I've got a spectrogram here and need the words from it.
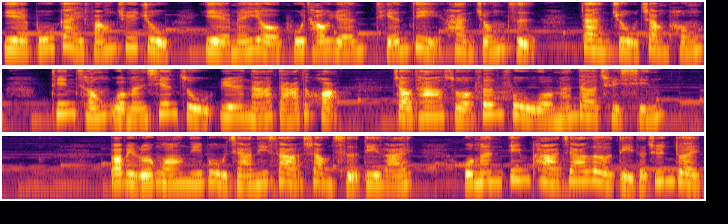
也不盖房居住，也没有葡萄园、田地和种子，但住帐篷，听从我们先祖约拿达的话，照他所吩咐我们的去行。巴比伦王尼布贾尼撒上此地来。我们因怕加勒底的军队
